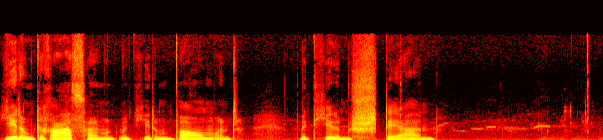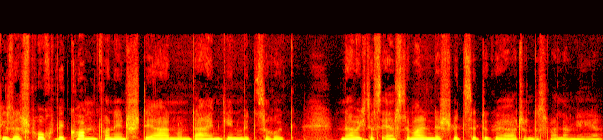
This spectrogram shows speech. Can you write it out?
jedem Grashalm und mit jedem Baum und mit jedem Stern. Dieser Spruch, wir kommen von den Sternen und dahin gehen wir zurück, den habe ich das erste Mal in der Schwitzhütte gehört und das war lange her.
